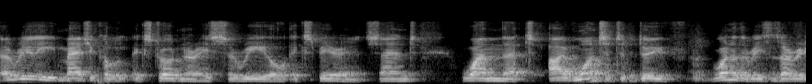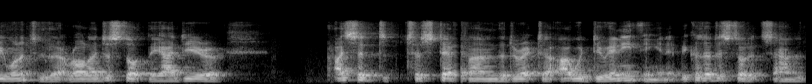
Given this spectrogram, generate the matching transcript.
a really magical, extraordinary, surreal experience, and one that I wanted to do. One of the reasons I really wanted to do that role, I just thought the idea of I said to, to Stephan, the director, I would do anything in it because I just thought it sounded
